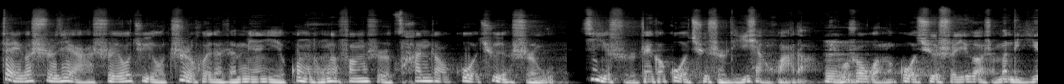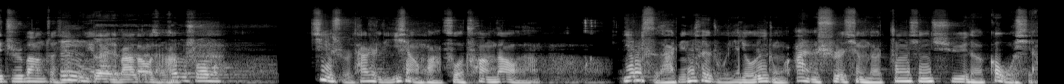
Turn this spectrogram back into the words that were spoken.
这个世界啊，是由具有智慧的人民以共同的方式参照过去的事物，即使这个过去是理想化的，比如说我们过去是一个什么礼仪之邦，这些东嗯，西乱七八糟的啊，这么说吗？即使它是理想化所创造的，因此啊，民粹主义有一种暗示性的中心区域的构想，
